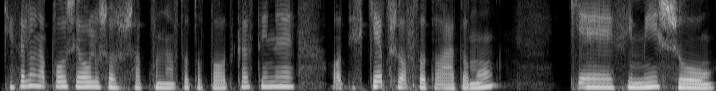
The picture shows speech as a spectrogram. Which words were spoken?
Και θέλω να πω σε όλους όσους ακούν αυτό το podcast είναι ότι σκέψου αυτό το άτομο και θυμήσου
